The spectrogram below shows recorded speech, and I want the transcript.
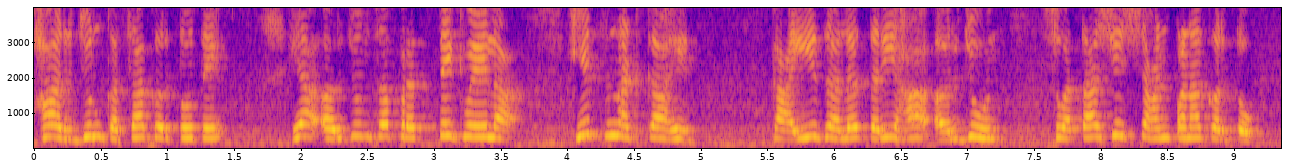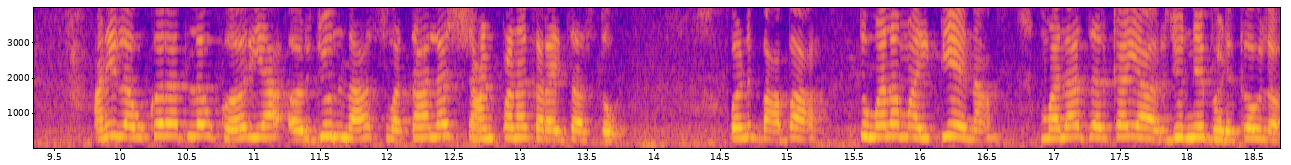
हा अर्जुन कसा करतो ते? ह्या अर्जुनचं प्रत्येक वेळेला हीच नाटकं आहेत. काही झालं तरी हा अर्जुन स्वतःशीच शहाणपणा करतो. आणि लवकरात लवकर या अर्जुनला स्वतःला शहाणपणा करायचा असतो. पण बाबा तुम्हाला माहिती आहे ना मला जर का या अर्जुनने भडकवलं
